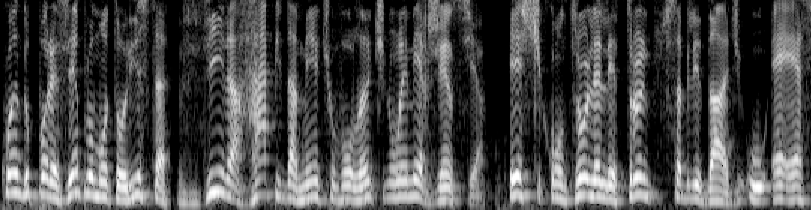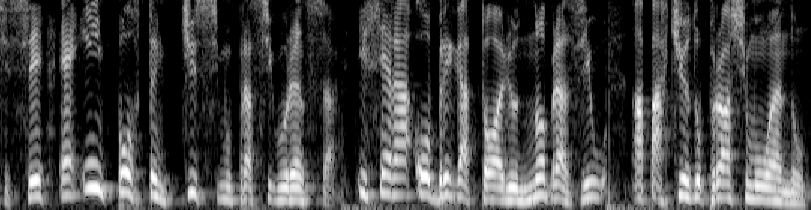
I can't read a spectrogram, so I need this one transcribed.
Quando, por exemplo, o motorista vira rapidamente o volante numa emergência. Este controle eletrônico de estabilidade, o ESC, é importantíssimo para a segurança e será obrigatório no Brasil a partir do próximo ano.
